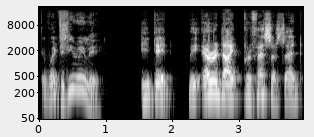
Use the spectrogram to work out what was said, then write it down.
To which Did he really? he did. The erudite professor said,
